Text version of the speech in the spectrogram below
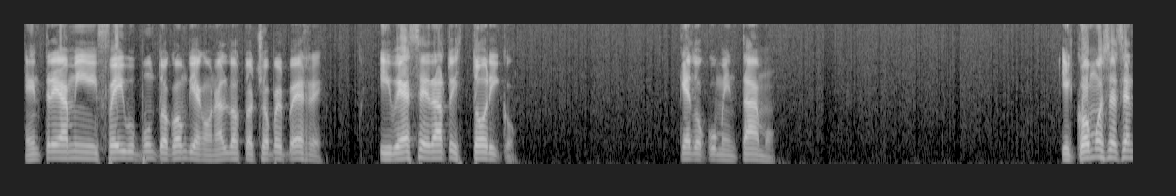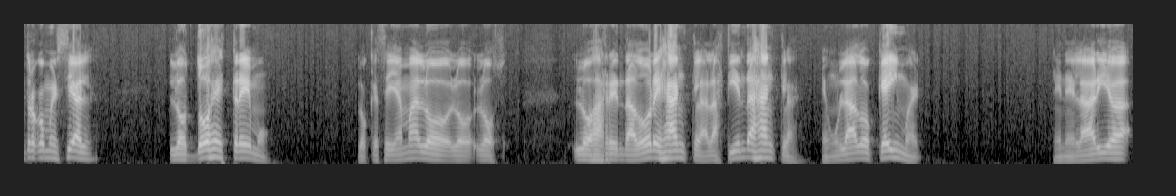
entre a mi facebook.com diagonal y vea ese dato histórico que documentamos. Y cómo ese centro comercial, los dos extremos, lo que se llama los, los arrendadores ancla, las tiendas ancla, en un lado Kmart, en el área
